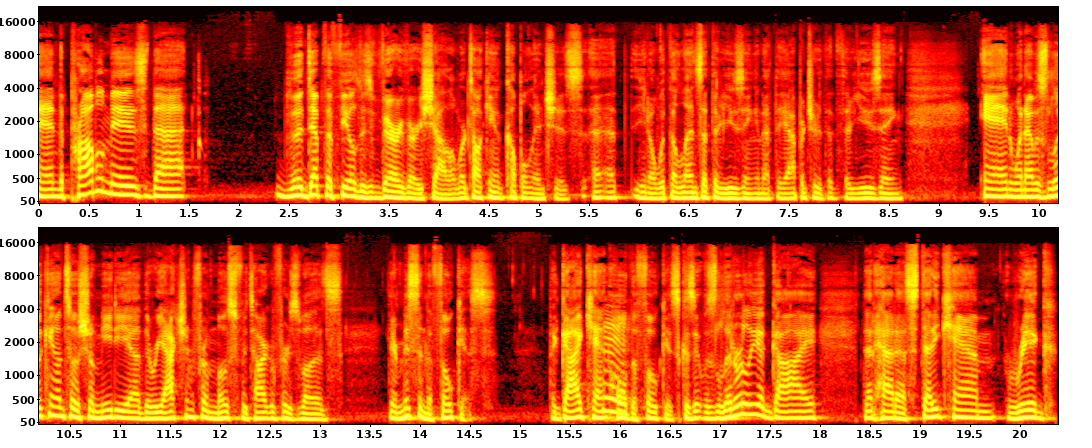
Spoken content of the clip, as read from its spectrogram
and the problem is that the depth of field is very very shallow. We're talking a couple inches, at, you know, with the lens that they're using and at the aperture that they're using. And when I was looking on social media, the reaction from most photographers was they're missing the focus. The guy can't hmm. hold the focus because it was literally a guy that had a Steadicam rig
